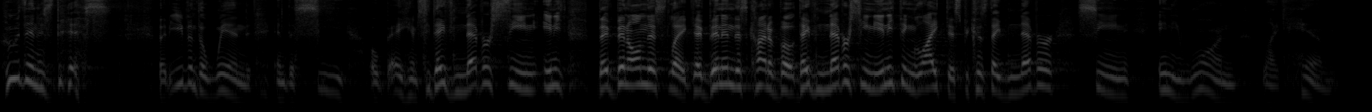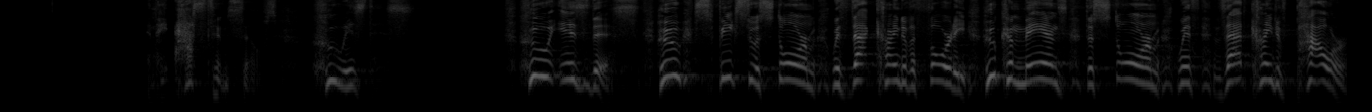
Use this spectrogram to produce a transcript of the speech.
Who then is this? That even the wind and the sea obey him. See, they've never seen any, they've been on this lake, they've been in this kind of boat, they've never seen anything like this because they've never seen anyone like him. And they asked themselves, Who is this? Who is this? Who speaks to a storm with that kind of authority? Who commands the storm with that kind of power?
